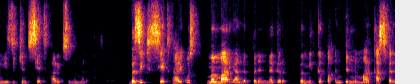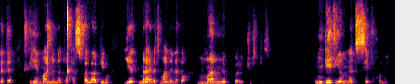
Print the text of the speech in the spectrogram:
ነው። የዚችን ሴት ታሪክ ስንመለከት በዚች ሴት ታሪክ ውስጥ መማር ያለብንን ነገር በሚገባ እንድንማር ካስፈለገ ይሄ ማንነቷ አስፈላጊ ነው። ምን አይነት ማንነቷ? ማን ነበረች እንዴት የእምነት ሴት ሆነች?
